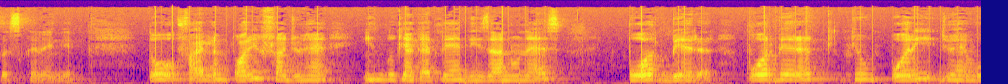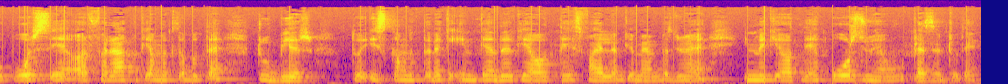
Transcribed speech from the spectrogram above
डिस्कस करेंगे। तो फाइलम पॉलीफ्रा जो है, इनको क्या कहते हैं? These are known as pore bearer pore bearer क्यों? पोरी जो है, वो पोर से है और फराक क्या मतलब होता है? टू बियर तो इसका मतलब है कि इनके अंदर क्या होते हैं? इस फाइलम के मेंबर जो हैं, इनमें क्या होते हैं? पोर्स जो हैं, वो प्रेजेंट होते हैं।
